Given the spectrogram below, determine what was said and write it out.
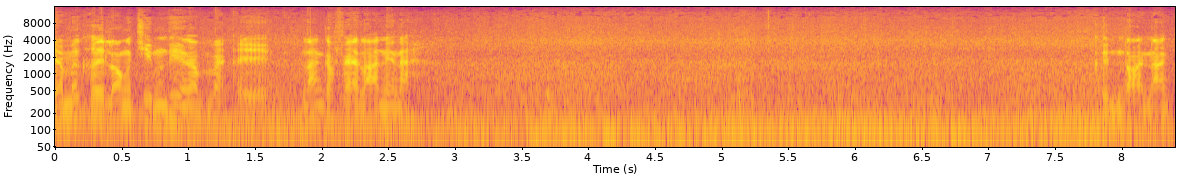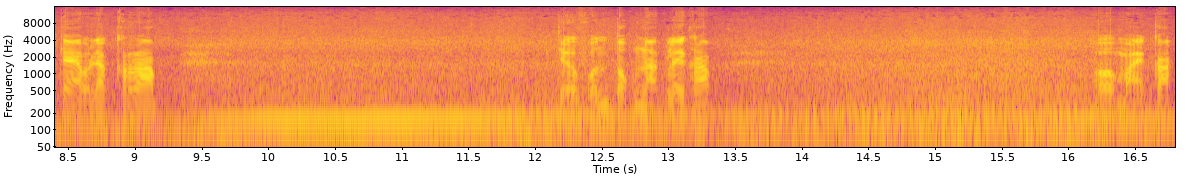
ยังไม่เคยลองชิมทีนะครับแม่เอ่อร้านกาแฟร้านนี้นะขึ้นดอยนางแก้วแล้วครับ เจอฝนตกหนักเลยครับโอ้ my god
